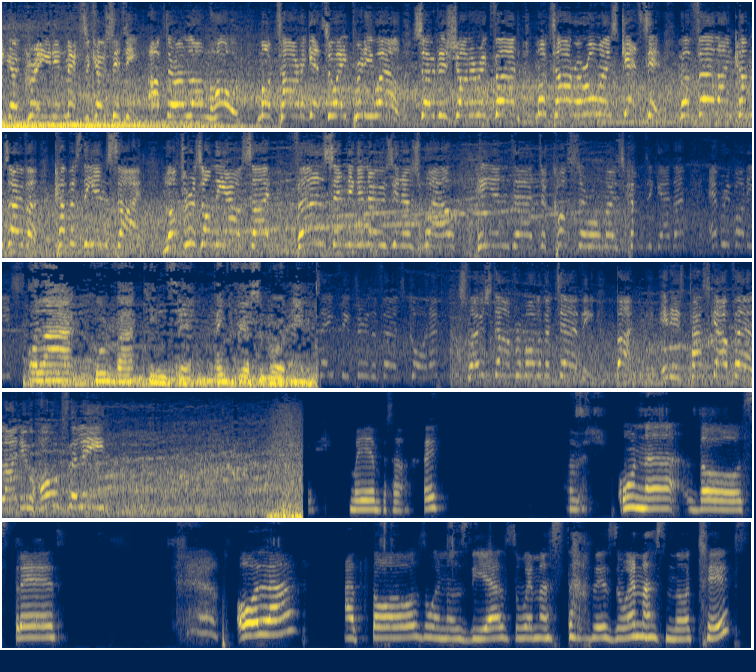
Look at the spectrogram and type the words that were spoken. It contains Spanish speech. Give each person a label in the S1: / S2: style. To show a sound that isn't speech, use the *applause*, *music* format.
S1: we go green in Mexico City after a long hold. Mortara gets away pretty well. So does Jean-Eric Verne. Mortara almost gets it, but Verline comes over, covers the inside. Lotter is on the outside. Verne sending a nose in as well. He and uh, Da Costa almost come together. Everybody is
S2: Hola, Curva 15. Thank you for your support.
S1: safely through the first corner. Slow start from Oliver Turvey, but it is Pascal Verline who holds the lead.
S3: Voy a empezar. ¿ok? Una, dos, tres. Hola a todos, buenos días, buenas *laughs* tardes, buenas noches.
